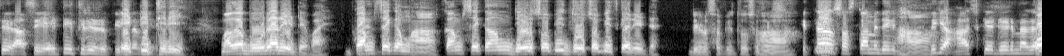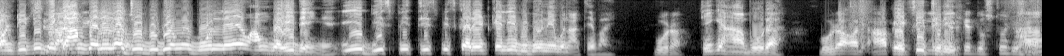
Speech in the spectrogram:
तिरासी eighty three rupees eighty three मगर बोरा रेट है भाई। कम से कम हाँ कम से कम डेढ़ सौ पीस दो सौ पीस का रेट है। डेढ़ सौ पीस दो सौ हाँ। इतना सस्ता में देखिए हाँ। देखिए आज के डेट में अगर क्वांटिटी से काम करेगा तो जो वीडियो में बोल रहे हैं हम वही देंगे। ये बीस पीस तीस पीस का रेट के लिए वीडियो नहीं बनाते भाई। बोरा। ठीक है? हाँ बोरा। बोरा और आप 83 थ्री के दोस्तों जो है हाँ।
